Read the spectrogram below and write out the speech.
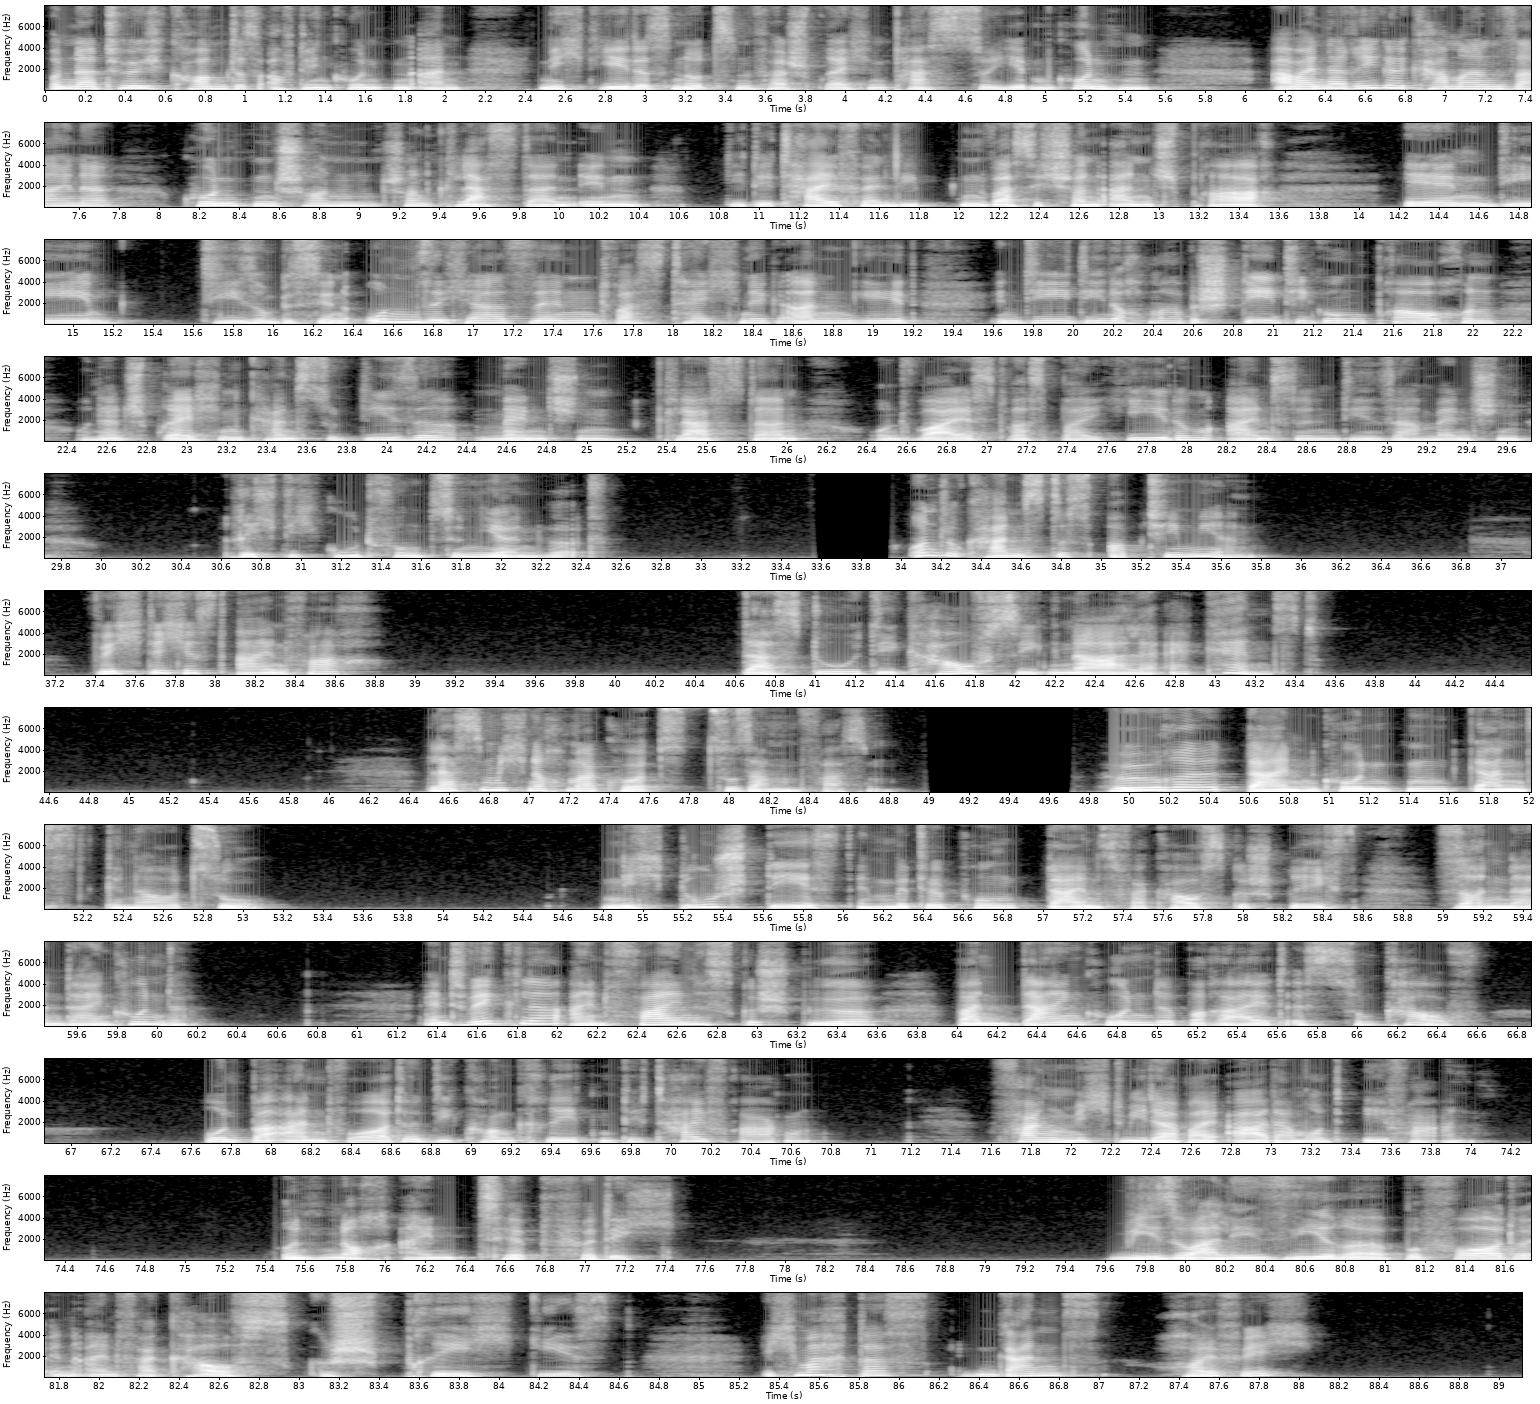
und natürlich kommt es auf den Kunden an. Nicht jedes Nutzenversprechen passt zu jedem Kunden. Aber in der Regel kann man seine Kunden schon, schon clustern in die Detailverliebten, was ich schon ansprach, in die, die so ein bisschen unsicher sind, was Technik angeht, in die, die nochmal Bestätigung brauchen und entsprechend kannst du diese Menschen clustern und weißt, was bei jedem einzelnen dieser Menschen richtig gut funktionieren wird. Und du kannst es optimieren. Wichtig ist einfach, dass du die Kaufsignale erkennst. Lass mich noch mal kurz zusammenfassen. Höre deinen Kunden ganz genau zu. Nicht du stehst im Mittelpunkt deines Verkaufsgesprächs, sondern dein Kunde. Entwickle ein feines Gespür, wann dein Kunde bereit ist zum Kauf und beantworte die konkreten Detailfragen. Fang nicht wieder bei Adam und Eva an. Und noch ein Tipp für dich. Visualisiere, bevor du in ein Verkaufsgespräch gehst. Ich mache das ganz häufig,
